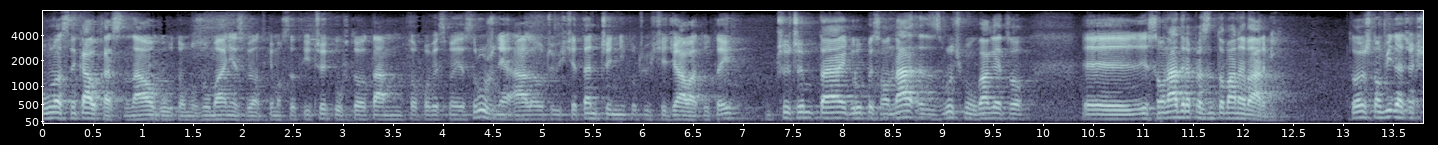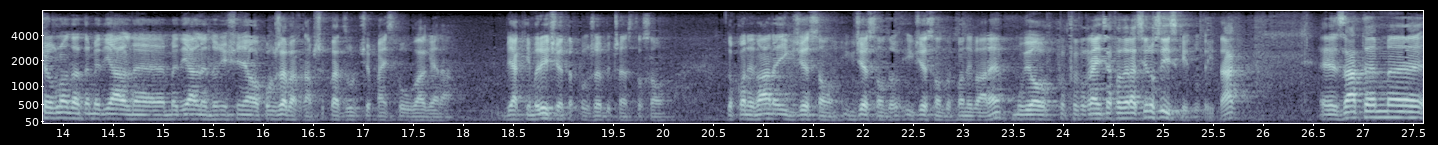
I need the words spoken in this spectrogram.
Północny Kaukaz na ogół to muzułmanie z wyjątkiem Osetyjczyków, to tam to powiedzmy jest różnie, ale oczywiście ten czynnik oczywiście działa tutaj. Przy czym te grupy są, na, zwróćmy uwagę, to yy, są nadreprezentowane w armii. To zresztą widać, jak się ogląda te medialne, medialne doniesienia o pogrzebach, na przykład zwróćcie Państwo uwagę na w jakim rycie te pogrzeby często są dokonywane i gdzie są, i gdzie są, do, i gdzie są dokonywane. Mówię o granicach Federacji Rosyjskiej tutaj, tak? E, zatem e, e,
